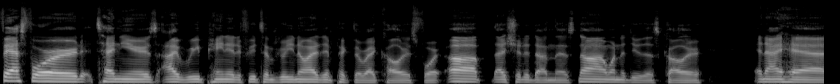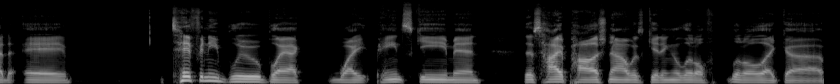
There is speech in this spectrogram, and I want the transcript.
fast forward 10 years, I repainted a few times. Go, you know, I didn't pick the right colors for it. Uh, I should have done this. No, I want to do this color. And I had a Tiffany blue, black, white paint scheme and this high polish now was getting a little little like uh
